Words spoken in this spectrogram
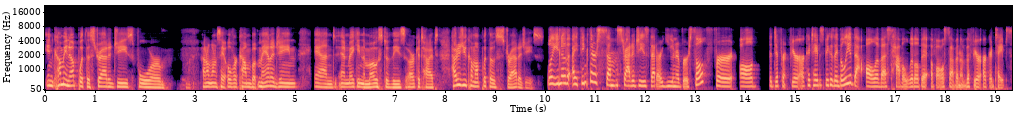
in coming up with the strategies for I don't want to say overcome, but managing and and making the most of these archetypes. How did you come up with those strategies? Well, you know, I think there's some strategies that are universal for all the different fear archetypes because I believe that all of us have a little bit of all seven of the fear archetypes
